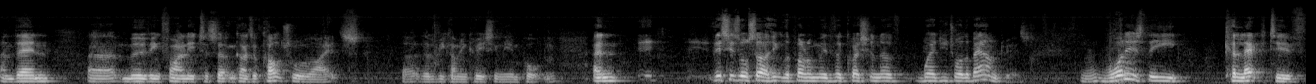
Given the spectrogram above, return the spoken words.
and then uh, moving finally to certain kinds of cultural rights uh, that have become increasingly important. And it, this is also, I think, the problem with the question of where do you draw the boundaries? What is the collective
